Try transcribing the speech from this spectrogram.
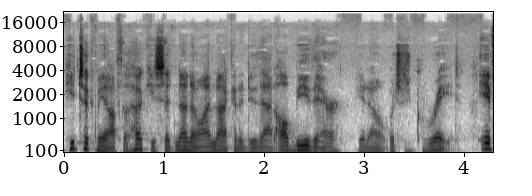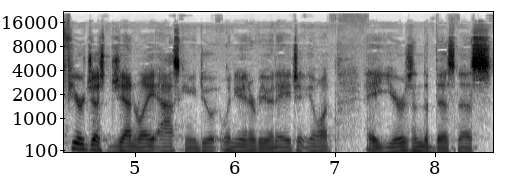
He took me off the hook. He said, "No, no, I'm not going to do that. I'll be there," you know, which is great. If you're just generally asking, do it when you interview an agent, you want, hey, years in the business.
